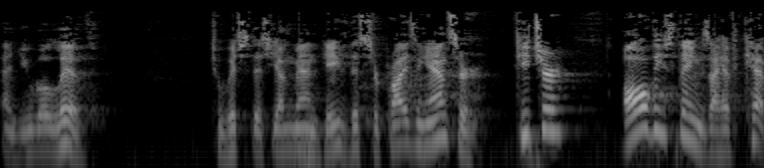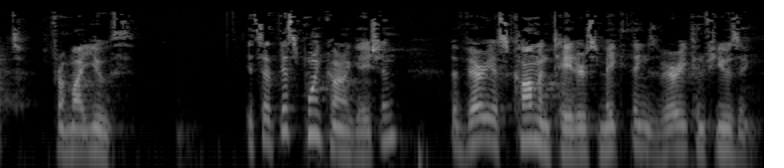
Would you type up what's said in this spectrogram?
and you will live. To which this young man gave this surprising answer. Teacher, All these things I have kept from my youth. It's at this point, congregation, that various commentators make things very confusing.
